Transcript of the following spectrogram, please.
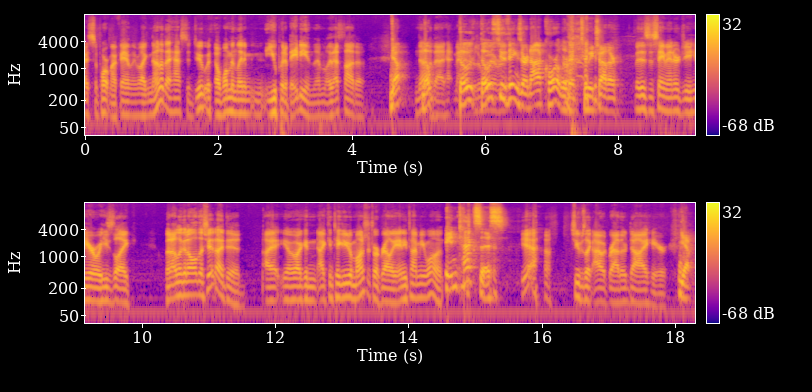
I support my family." We're like, none of that has to do with a woman letting you put a baby in them. Like that's not a. Yep. None of that Those those two things are not correlative to each other. But it's the same energy here where he's like, "But I look at all the shit I did. I you know I can I can take you to a monster truck rally anytime you want." In Texas. Yeah. She was like, "I would rather die here." Yep.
